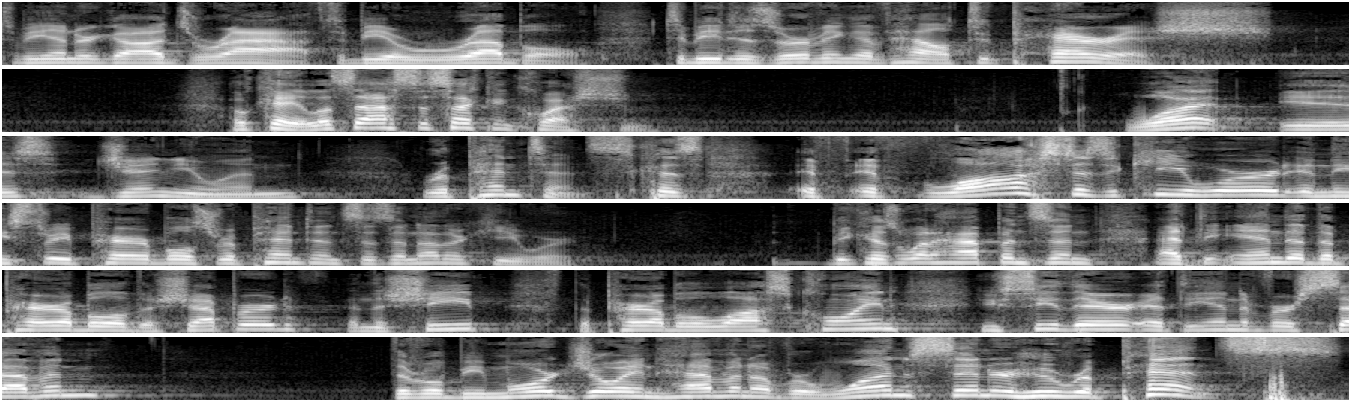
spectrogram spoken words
to be under God's wrath, to be a rebel, to be deserving of hell, to perish. Okay, let's ask the second question What is genuine repentance. Because if, if lost is a key word in these three parables, repentance is another key word. Because what happens in, at the end of the parable of the shepherd and the sheep, the parable of the lost coin, you see there at the end of verse 7 there will be more joy in heaven over one sinner who repents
